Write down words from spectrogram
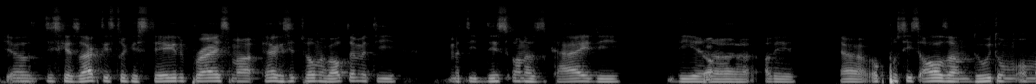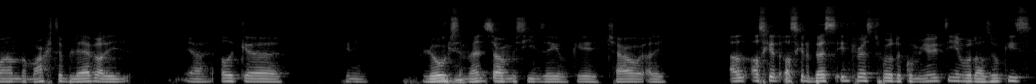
Ja, het is gezakt, het is terug gestegen, de price, maar ja, je zit wel nog altijd met die, met die dishonest guy die, die er ja. Uh, allee, ja, ook precies alles aan doet om, om aan de macht te blijven. Allee, ja, elke, ik weet niet, logische mm-hmm. mens zou misschien zeggen, oké, okay, ciao. Allee, als, als, je, als je de best interest voor de community en voor de Azuki's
